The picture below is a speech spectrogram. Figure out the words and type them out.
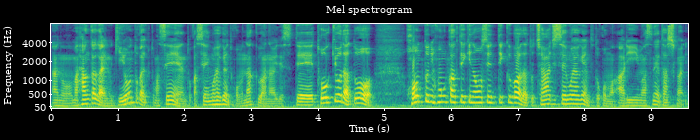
あの、まあ、繁華街の祇園とか行くと、まあ、1000円とか1500円とかもなくはないです。で、東京だと、本当に本格的なオーセンティックバーだとチャージ1500円ってとこもありますね、確かに。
